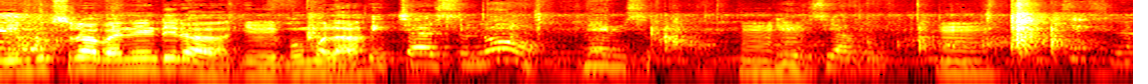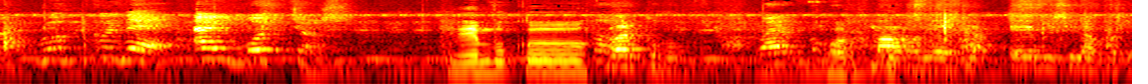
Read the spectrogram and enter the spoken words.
ఏం బుక్స్ రా? అవన్నీ ఏంటిరా? ఇవి బొమ్మలా? పిక్చర్స్ నేమ్స్. లీవ్స్ అవి ఇదేం book work book. Work work book. మామూలుగా ఇట్లా ఏబిసి ఒకటి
